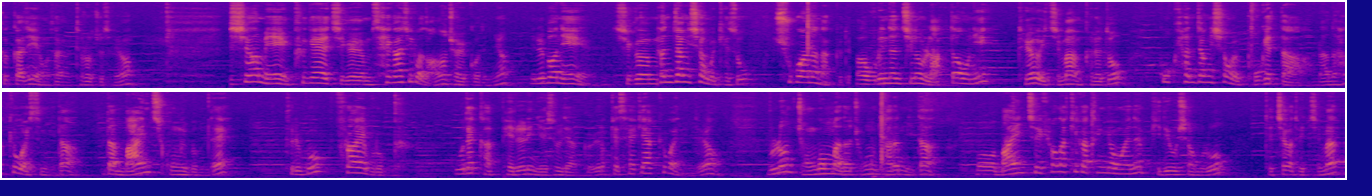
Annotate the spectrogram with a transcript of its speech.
끝까지 영상을 들어주세요. 시험이 크게 지금 세 가지로 나눠져 있거든요. 1번이 지금 현장 시험을 계속 추구하는 학교들. 아, 우리는 지금 락다운이 되어 있지만 그래도 꼭 현장 시험을 보겠다라는 학교가 있습니다. 일단 마인츠 공립음대 그리고 프라이브루크, 우데카 베를린 예술대학교 이렇게 세 개 학교가 있는데요. 물론 전공마다 조금 다릅니다. 뭐 마인츠 현악기 같은 경우에는 비디오 시험으로 대체가 됐지만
